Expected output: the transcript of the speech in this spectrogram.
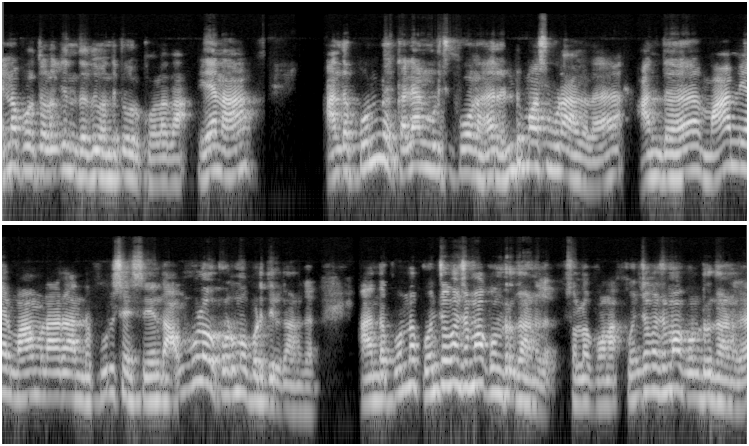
என்னை பொறுத்தளவுக்கு இந்த இது வந்துட்டு ஒரு கொலை தான் ஏன்னா அந்த பொண்ணு கல்யாணம் முடிச்சு போன ரெண்டு மாசம் கூட ஆகல. அந்த மாமியார் மாமனார் அந்த புருஷன் சேர்ந்து அவ்வளவு கொடுமைப்படுத்திருக்கானுங்க அந்த பொண்ணை கொஞ்சம் கொஞ்சமா கொண்டிருக்கானுங்க சொல்ல போனா கொஞ்சம் கொஞ்சமா கொண்டிருக்கானுங்க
